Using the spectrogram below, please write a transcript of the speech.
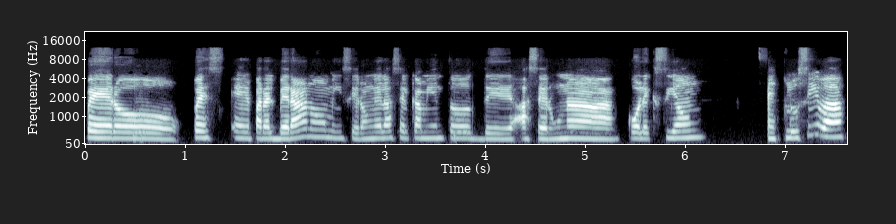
pero pues eh, para el verano me hicieron el acercamiento de hacer una colección exclusiva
